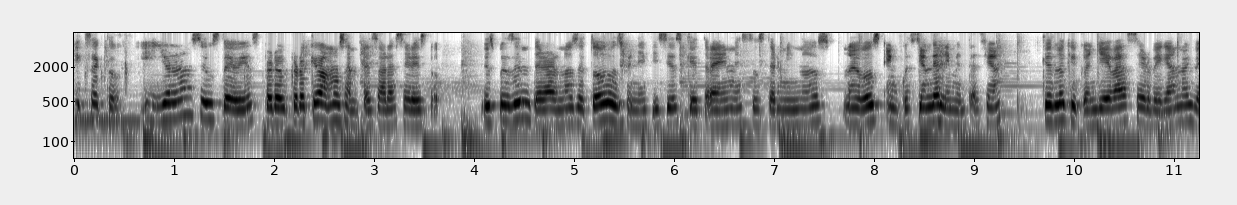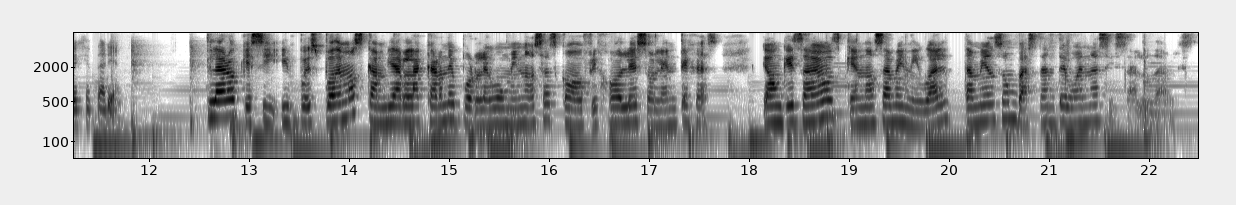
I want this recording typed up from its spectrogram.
Exacto, y yo no sé ustedes, pero creo que vamos a empezar a hacer esto, después de enterarnos de todos los beneficios que traen estos términos nuevos en cuestión de alimentación qué es lo que conlleva ser vegano y vegetariano. Claro que sí, y pues podemos cambiar la carne por leguminosas como frijoles o lentejas, que aunque sabemos que no saben igual, también son bastante buenas y saludables.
